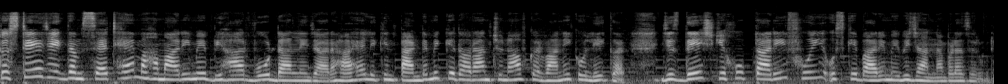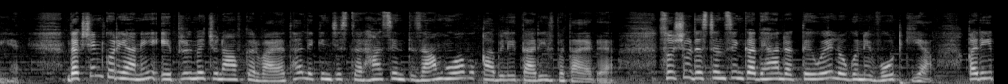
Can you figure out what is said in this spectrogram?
तो स्टेज एकदम सेट है, महामारी में बिहार वोट डालने जा रहा है, लेकिन पैंडेमिक के दौरान चुनाव करवाने को लेकर जिस देश की खूब तारीफ़ हुई, उसके बारे में भी जानना बड़ा ज़रूरी है। दक्षिण कोरिया ने अप्रैल में चुनाव करवाया था, लेकिन जिस तरह से इंतज़ाम हुआ, वो काबिल तारीफ़ बताया गया। सोशल डिस्टेंसिंग का ध्यान रखते हुए लोगों ने वोट किया। करीब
